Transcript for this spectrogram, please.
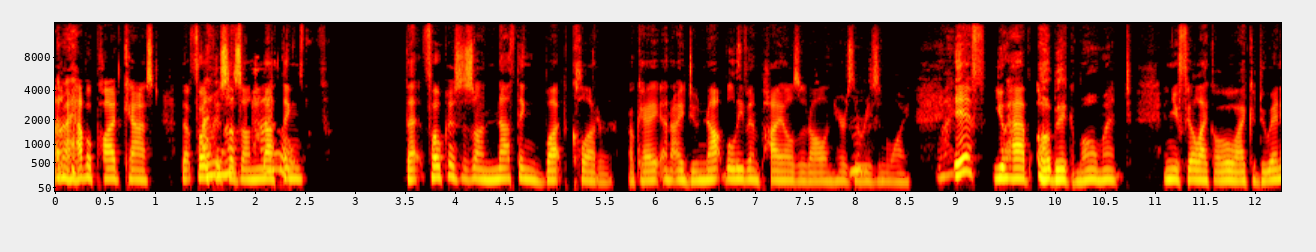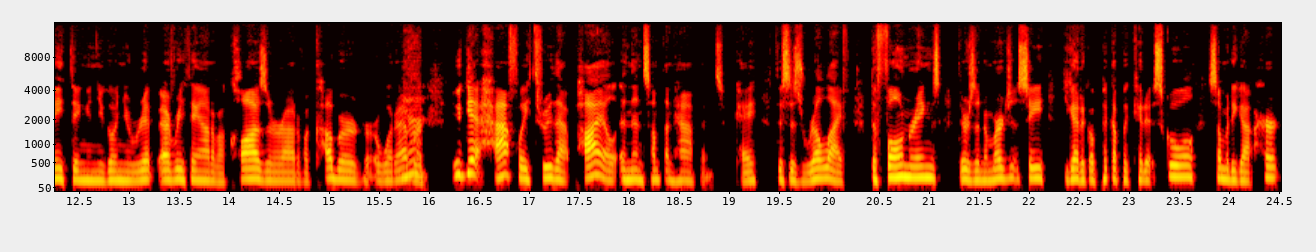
And oh. I have a podcast that focuses on piles. nothing that focuses on nothing but clutter. Okay. And I do not believe in piles at all. And here's the hmm. reason why. What? If you have a big moment and you feel like, oh, I could do anything, and you go and you rip everything out of a closet or out of a cupboard or whatever, yeah. you get halfway through that pile and then something happens. Okay. This is real life. The phone rings, there's an emergency. You got to go pick up a kid at school. Somebody got hurt.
